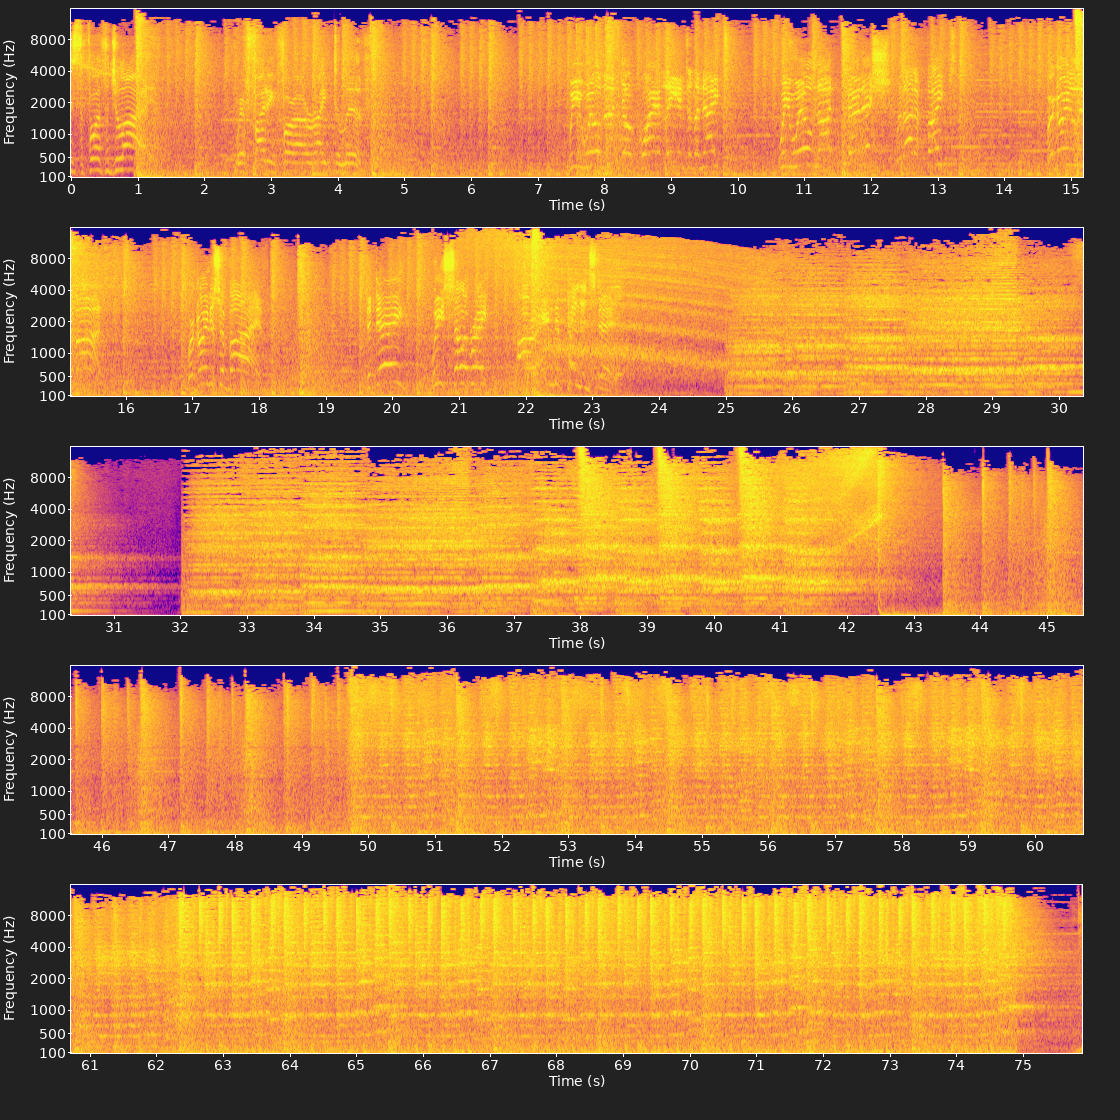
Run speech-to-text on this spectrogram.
4th of July. We're fighting for our right to live. We will not go quietly into the night. We will not vanish without a fight. We're going to live on. We're going to survive. Today, we celebrate our Independence Day.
